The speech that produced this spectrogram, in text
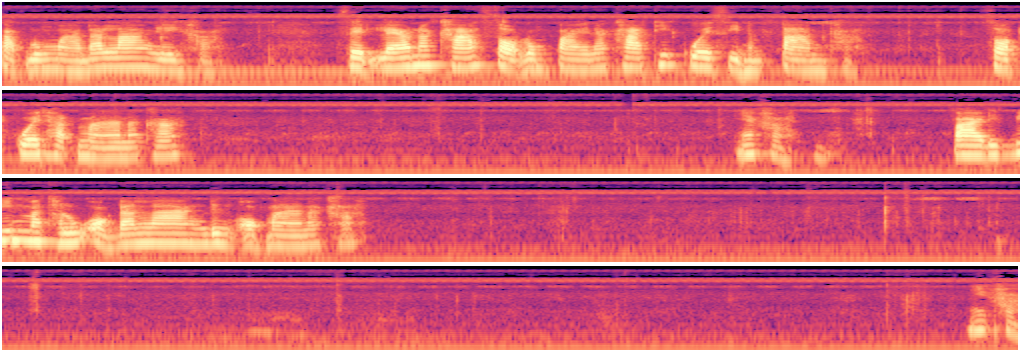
กลับลงมาด้านล่างเลยค่ะ เสร็จแล้วนะคะ สอดลงไปนะคะ ที่กลวยสีน้ำตาลค่ะ สอดกลวยถัดมานะคะ เนี่ยค่ะ ปลายริบบิ้นมาทะลุออกด้านล่างดึงออกมานะคะ นี่ค่ะ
